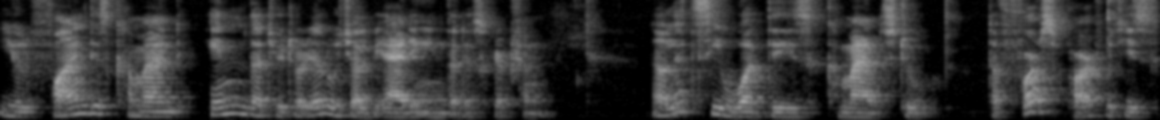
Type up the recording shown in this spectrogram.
You'll find this command in the tutorial, which I'll be adding in the description. Now let's see what these commands do. The first part, which is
